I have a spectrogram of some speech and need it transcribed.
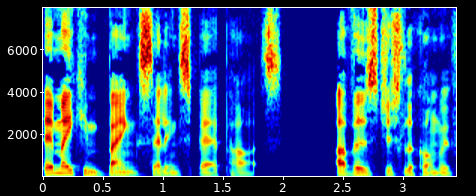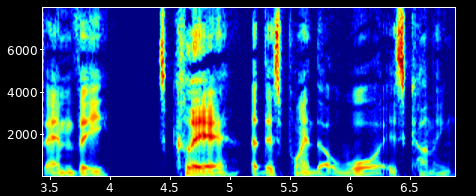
they're making bank selling spare parts. Others just look on with envy. It's clear at this point that a war is coming.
